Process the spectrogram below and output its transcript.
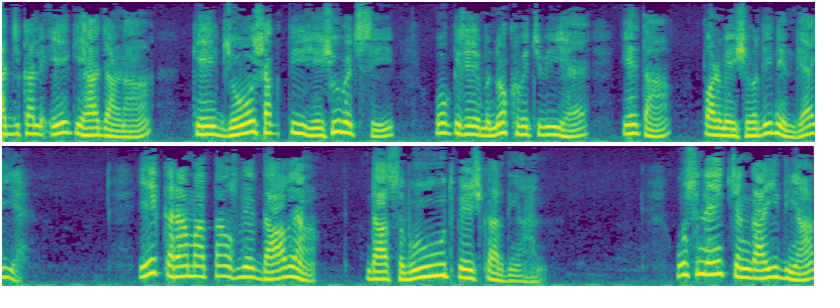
ਅੱਜ ਕੱਲ ਇਹ ਕਿਹਾ ਜਾਣਾ ਕਿ ਜੋ ਸ਼ਕਤੀ ਯੀਸ਼ੂ ਵਿੱਚ ਸੀ, ਉਹ ਕਿਸੇ ਮਨੁੱਖ ਵਿੱਚ ਵੀ ਹੈ, ਇਹ ਤਾਂ ਪਰਮੇਸ਼ਵਰ ਦੀ ਨਿੰਦਿਆ ਹੀ ਹੈ। ਇਹ ਕਰਾਮਾਤਾਂ ਉਸ ਦੇ ਦਾਅਵਿਆਂ ਦਾ ਸਬੂਤ ਪੇਸ਼ ਕਰਦੀਆਂ ਹਨ। ਉਸ ਨੇ ਚੰਗਾਈ ਦੀਆਂ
